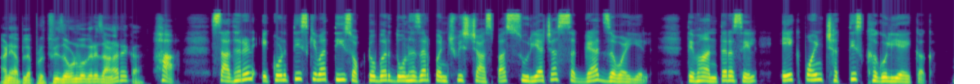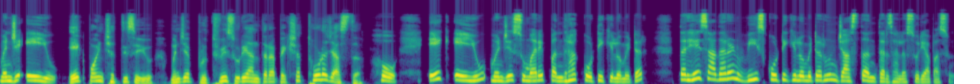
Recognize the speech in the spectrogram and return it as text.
आणि आपल्या पृथ्वीजवळ वगैरे जाणार आहे का? हा. साधारण एकोणतीस किंवा तीस ऑक्टोबर दोन हजार पंचवीसच्या आसपास सूर्याच्या सगळ्यात जवळ येईल. तेव्हा अंतर असेल एक पॉइंट छत्तीस खगोलीय एकक. म्हणजे एयू. एक पॉइंट छत्तीस यू म्हणजे पृथ्वी सूर्य अंतरापेक्षा थोडं जास्त. हो एक एयू म्हणजे सुमारे पंधरा कोटी किलोमीटर तर हे साधारण वीस कोटी किलोमीटरहून जास्त अंतर झालं सूर्यापासून.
